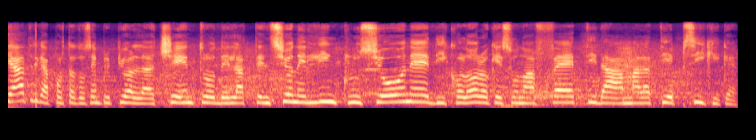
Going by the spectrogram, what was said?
psichiatrica ha portato sempre più al centro dell'attenzione l'inclusione di coloro che sono affetti da malattie psichiche.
